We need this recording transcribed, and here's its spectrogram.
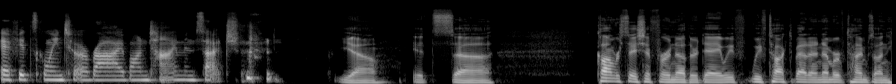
if it's going to arrive on time and such. yeah, it's uh conversation for another day. We've we've talked about it a number of times on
